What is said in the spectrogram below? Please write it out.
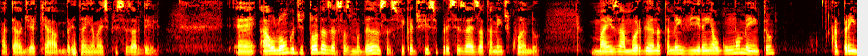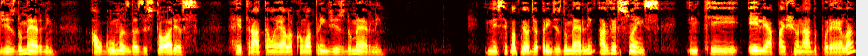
até o dia que a Bretanha mais precisar dele. É, ao longo de todas essas mudanças, fica difícil precisar exatamente quando, mas a Morgana também vira em algum momento aprendiz do Merlin. Algumas das histórias retratam ela como aprendiz do Merlin. Nesse papel de aprendiz do Merlin, há versões em que ele é apaixonado por ela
